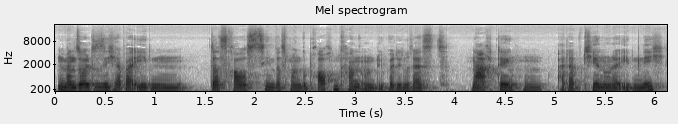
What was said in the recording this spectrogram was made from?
Man sollte sich aber eben das rausziehen, was man gebrauchen kann und über den Rest nachdenken, adaptieren oder eben nicht.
